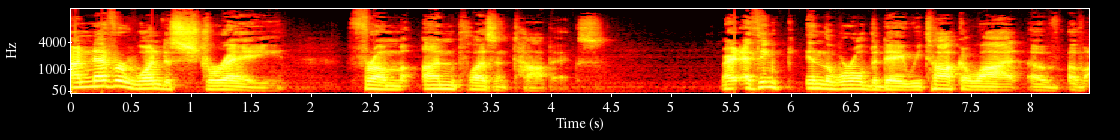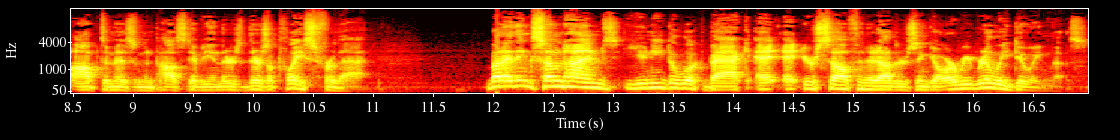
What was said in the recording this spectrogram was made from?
I'm never one to stray from unpleasant topics. Right? I think in the world today we talk a lot of, of optimism and positivity, and there's there's a place for that. But I think sometimes you need to look back at, at yourself and at others and go, are we really doing this?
